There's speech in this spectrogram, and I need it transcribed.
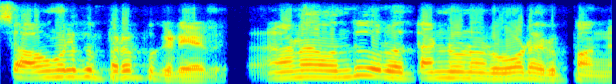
ஸோ அவங்களுக்கு பிறப்பு கிடையாது. ஆனா வந்து ஒரு தன்னுணர்வோட இருப்பாங்க.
